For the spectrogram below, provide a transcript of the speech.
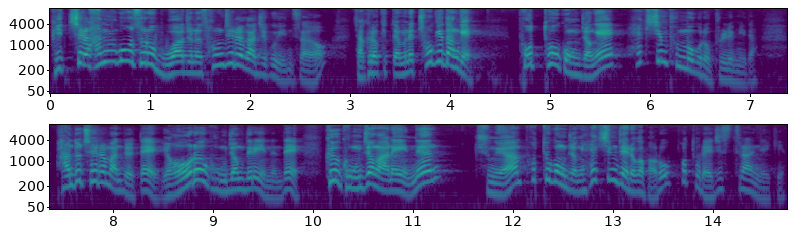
빛을 한 곳으로 모아주는 성질을 가지고 있어요. 자, 그렇기 때문에 초기 단계 포토 공정의 핵심 품목으로 불립니다. 반도체를 만들 때 여러 공정들이 있는데 그 공정 안에 있는 중요한 포토 공정의 핵심 재료가 바로 포토 레지스트라는 얘기예요.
